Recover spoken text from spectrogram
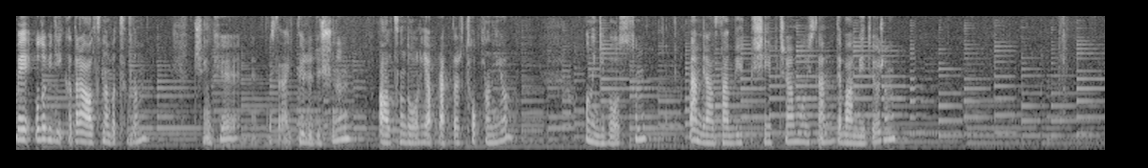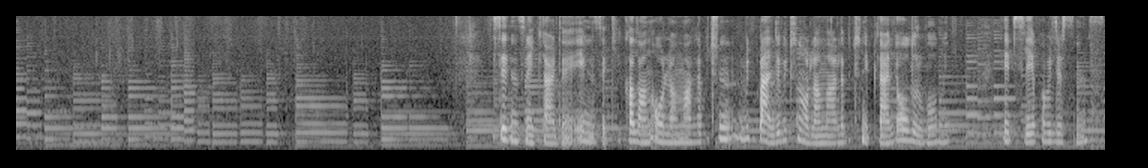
Ve olabildiği kadar altına batalım. Çünkü mesela gülü düşünün. Altına doğru yaprakları toplanıyor. Onun gibi olsun. Ben biraz daha büyük bir şey yapacağım. O yüzden devam ediyorum. İstediğiniz renklerde evinizdeki kalan orlanlarla bütün bence bütün orlanlarla bütün iplerle olur bu. Hepsiyle yapabilirsiniz.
